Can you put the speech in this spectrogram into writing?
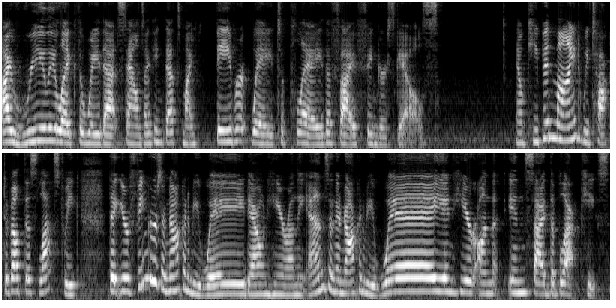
I really like the way that sounds. I think that's my favorite way to play the five finger scales. Now keep in mind, we talked about this last week, that your fingers are not gonna be way down here on the ends and they're not gonna be way in here on the inside the black keys.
